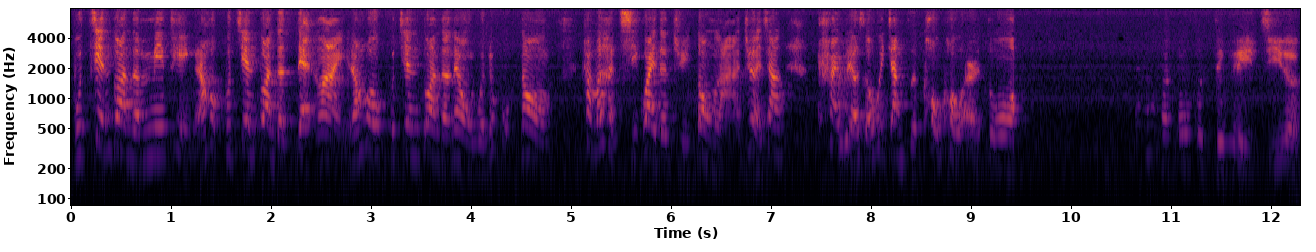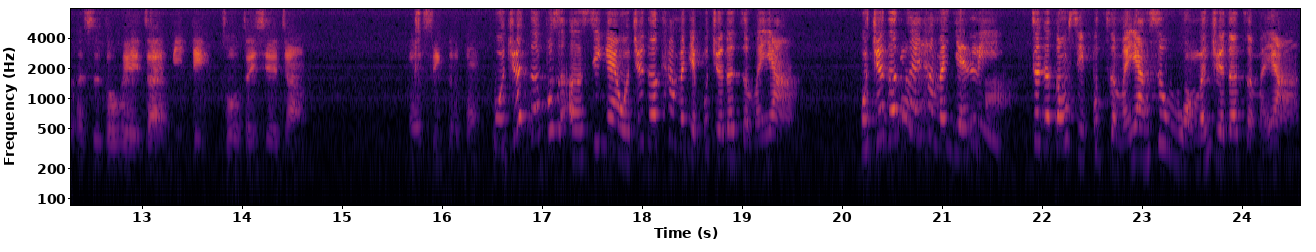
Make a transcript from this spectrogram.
不间断的 meeting，然后不间断的 deadline，然后不间断的那种文化那种。他们很奇怪的举动啦，就很像开会的时候会这样子抠抠耳朵。都是经理级的，可是都会在 meeting 做这些这样恶心的动作。我觉得不是恶心哎，我觉得他们也不觉得怎么样。我觉得在他们眼里，这个东西不怎么样，是我们觉得怎么样。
